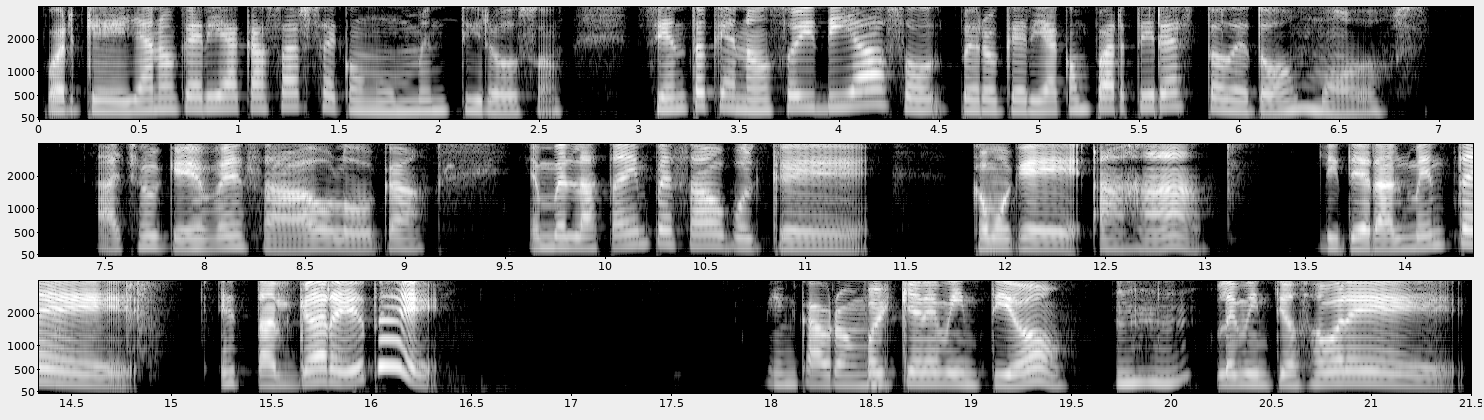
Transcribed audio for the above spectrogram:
porque ella no quería casarse con un mentiroso. Siento que no soy The asshole, pero quería compartir esto de todos modos. Hacho, qué pesado, loca. En verdad está bien pesado porque, como que, ajá, literalmente está el garete. Bien cabrón. Porque le mintió. Le mintió sobre,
